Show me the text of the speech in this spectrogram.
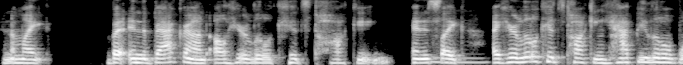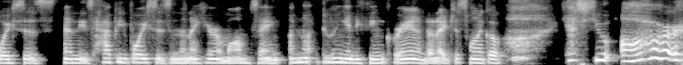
And I'm like, but in the background i'll hear little kids talking. And it's mm-hmm. like i hear little kids talking happy little voices and these happy voices. And then i hear a mom saying i'm not doing anything grand. And i just want to go oh, yes you are.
